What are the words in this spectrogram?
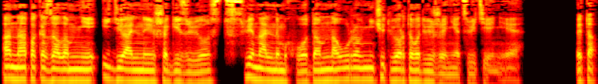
Она показала мне идеальные шаги звезд с финальным ходом на уровне четвертого движения цветения. Это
